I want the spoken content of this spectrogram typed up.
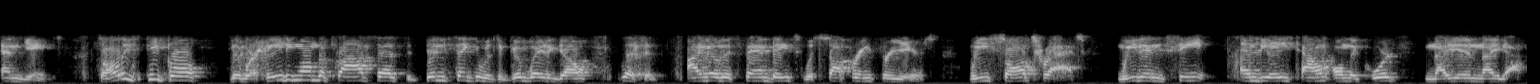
10 games. So all these people that were hating on the process, that didn't think it was a good way to go, listen, I know this fan base was suffering for years. We saw trash. We didn't see NBA talent on the court night in and night out.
